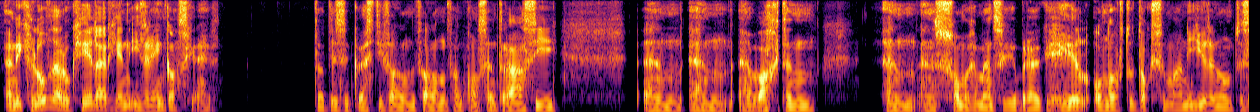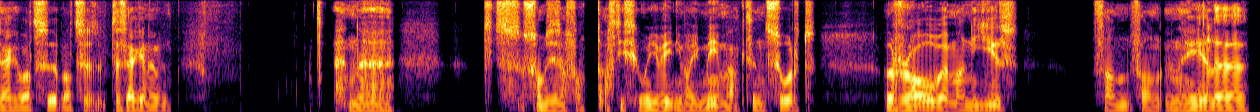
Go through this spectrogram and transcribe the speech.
en ik geloof daar ook heel erg in, iedereen kan schrijven. Dat is een kwestie van, van, van concentratie en, en, en wachten. En, en sommige mensen gebruiken heel onorthodoxe manieren om te zeggen wat ze, wat ze te zeggen hebben. En uh, soms is dat fantastisch. Gewoon, je weet niet wat je meemaakt. Een soort rauwe manier van, van een hele.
